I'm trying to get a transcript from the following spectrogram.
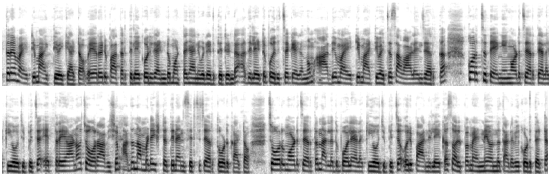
ഇത്രയും വഴറ്റി മാറ്റി വയ്ക്കാം കേട്ടോ വേറൊരു പാത്രത്തിലേക്ക് ഒരു രണ്ട് മുട്ട ഞാനിവിടെ എടുത്തിട്ടുണ്ട്. അതിലേക്ക് പൊരിച്ച കിഴങ്ങും ആദ്യം വഴറ്റി മാറ്റി വെച്ച സവാളയും ചേർത്ത് കുറച്ച് തേങ്ങയും കൂടെ ചേർത്ത് ഇളക്കി യോജിപ്പിച്ച് എത്രയാണോ ചോറ് ആവശ്യം അത് നമ്മുടെ ഇഷ്ടത്തിനനുസരിച്ച് ചേർത്ത് കൊടുക്കാം കേട്ടോ. ചോറും കൂടെ ചേർത്ത് നല്ലതുപോലെ ഇളക്കി യോജിപ്പിച്ച് ഒരു പാനിലേക്ക് സ്വല്പം എണ്ണയൊന്ന് തടവി കൊടുത്തിട്ട്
